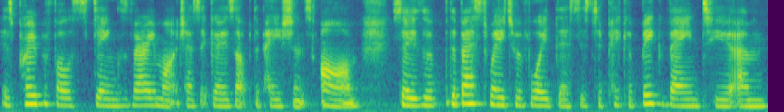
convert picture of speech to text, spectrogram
is propofol stings very much as it goes up the patient's arm. So the, the best way to avoid this is to pick a big vein to um,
